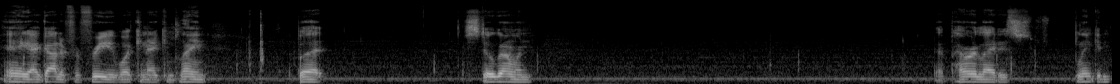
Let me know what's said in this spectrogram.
Hey, I got it for free, what can I complain? But, still going. That power light is blinking.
